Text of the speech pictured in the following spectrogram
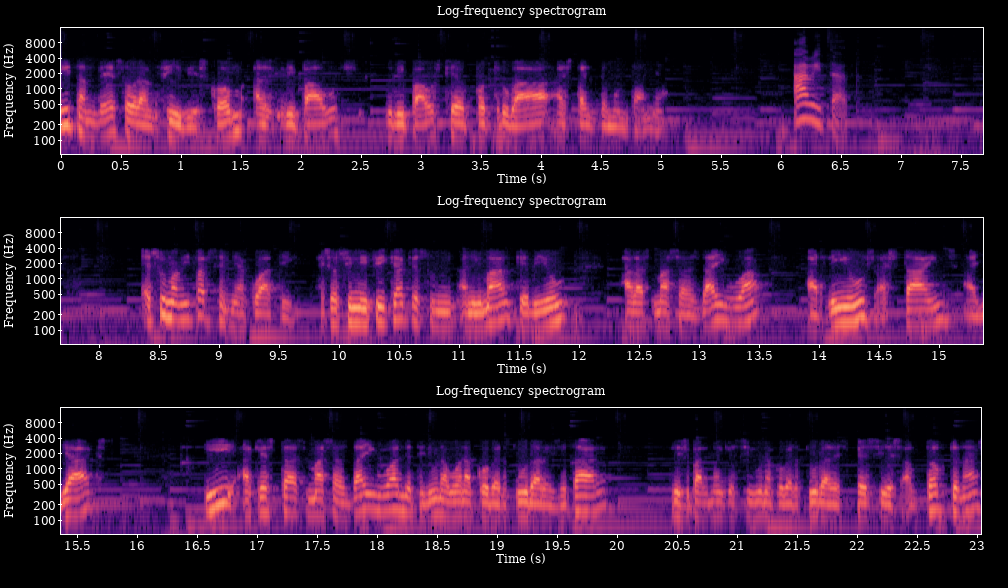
i també sobre amfibis, com els gripaus, gripaus que pot trobar a estanys de muntanya. Hàbitat. És un mamífer semiaquàtic. Això significa que és un animal que viu a les masses d'aigua, a rius, a estanys, a llacs, i aquestes masses d'aigua han de tenir una bona cobertura vegetal, principalment que sigui una cobertura d'espècies autòctones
